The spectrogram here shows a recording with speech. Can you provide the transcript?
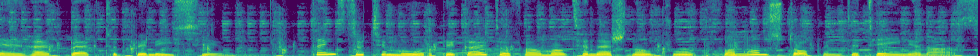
Way ahead back to Tbilisi. Thanks to Timur, the guide of our multinational group, for non-stop entertaining us.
